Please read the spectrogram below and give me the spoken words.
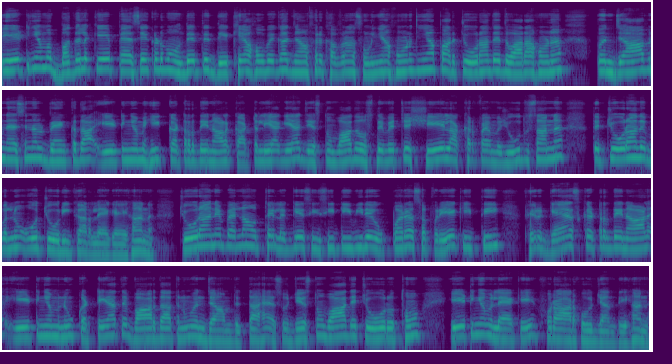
ਏਟੀਐਮ ਬਦਲ ਕੇ ਪੈਸੇ ਕਢਵਾਉਂਦੇ ਤੇ ਦੇਖਿਆ ਹੋਵੇਗਾ ਜਾਂ ਫਿਰ ਖਬਰਾਂ ਸੁਣੀਆਂ ਹੋਣਗੀਆਂ, ਪਰ ਚੋਰਾਂ ਦੇ ਦੁਆਰਾ ਹੁਣ ਪੰਜਾਬ ਨੈਸ਼ਨਲ ਬੈਂਕ ਦਾ ਏਟੀਐਮ ਹੀ ਕਟਰ ਦੇ ਨਾਲ ਕੱਟ ਲਿਆ ਗਿਆ, ਜਿਸ ਤੋਂ ਬਾਅਦ ਉਸ ਦੇ ਵਿੱਚ 6 ਲੱਖ ਰੁਪਏ ਮੌਜੂਦ ਸਨ ਤੇ ਚੋਰਾਂ ਦੇ ਵੱਲੋਂ ਉਹ ਚੋਰੀ ਕਰ ਲਏ ਗਏ ਹਨ। ਚੋਰਾਂ ਨੇ ਪਹਿਲਾਂ ਉੱਥੇ ਲੱਗੇ ਸੀਸੀਟੀਵੀ ਦੇ ਉੱਪਰ ਸਪਰੇਅ ਕੀਤੀ, ਫਿਰ ਗੈਸ ਕਟਰ ਦੇ ਨਾਲ ਏਟੀਐਮ ਨੂੰ ਕੱਟਿਆ ਤੇ ਵਾਰਦਾਤ ਨੂੰ ਅੰਜਾਮ ਦਿੱਤਾ ਹੈ। ਸੋ ਜਿਸ ਤੋਂ ਬਾਅਦ ਇਹ ਚੋਰ ਉੱਥੋਂ ਏਟੀਐਮ ਲੈ ਕੇ ਫਰਾਰ ਹੋ ਜਾਂਦੇ ਹਨ।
